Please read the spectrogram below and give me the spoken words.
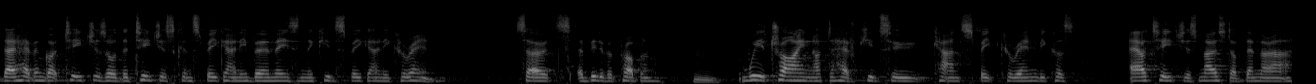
they haven't got teachers, or the teachers can speak only Burmese and the kids speak only Karen. So it's a bit of a problem. Hmm. We're trying not to have kids who can't speak Karen because our teachers, most of them are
